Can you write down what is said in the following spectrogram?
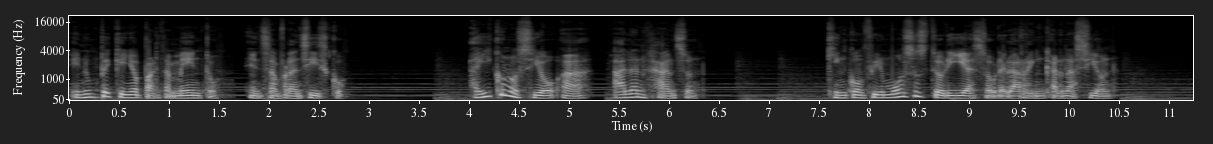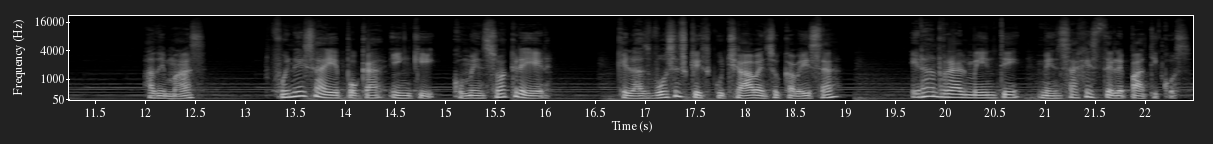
en un pequeño apartamento en San Francisco. Ahí conoció a Alan Hanson, quien confirmó sus teorías sobre la reencarnación. Además, fue en esa época en que comenzó a creer que las voces que escuchaba en su cabeza eran realmente mensajes telepáticos,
